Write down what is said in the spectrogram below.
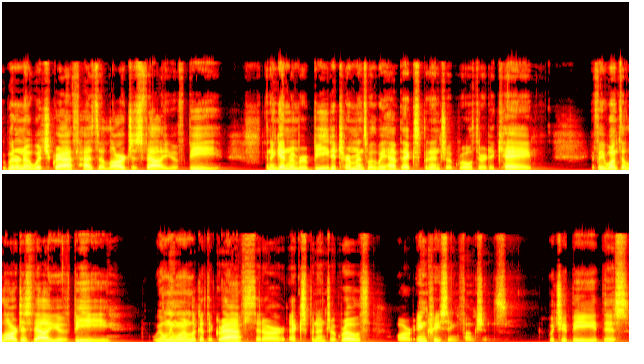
We want to know which graph has the largest value of b. And again, remember, b determines whether we have the exponential growth or decay. If we want the largest value of b, we only want to look at the graphs that are exponential growth or increasing functions, which would be this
